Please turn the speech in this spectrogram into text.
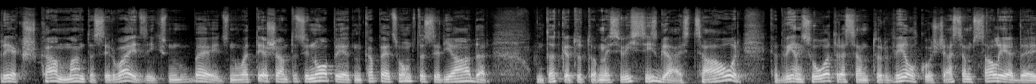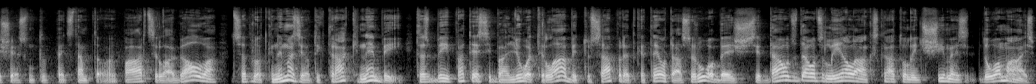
priekš kam man tas ir vajadzīgs. Nu, beidz, nu, vai tiešām tas ir nopietni, kāpēc mums tas ir jādara? Un tad, kad tu to mēs visi izgājām cauri, kad viens otru esam tur vilkuši, esam saliedējušies atceries, un pēc tam pārcilā galvā, tu saproti, ka nemaz jau tik traki nebija. Tas bija patiesībā ļoti labi. Tu saprati, ka tev tās robežas ir daudz, daudz lielākas, kā tu līdz šim esi domājis.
